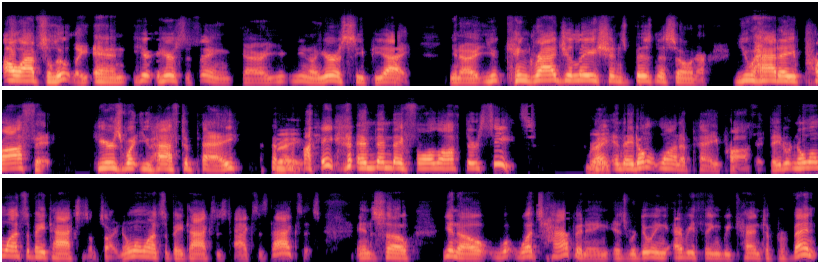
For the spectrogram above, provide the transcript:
Oh, absolutely. And here, here's the thing, Gary, you, you know, you're a CPA. You know, you congratulations, business owner. You had a profit. Here's what you have to pay right. right? And then they fall off their seats. Right. right. And they don't want to pay profit. They don't, no one wants to pay taxes. I'm sorry. No one wants to pay taxes, taxes, taxes. And so, you know, w- what's happening is we're doing everything we can to prevent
